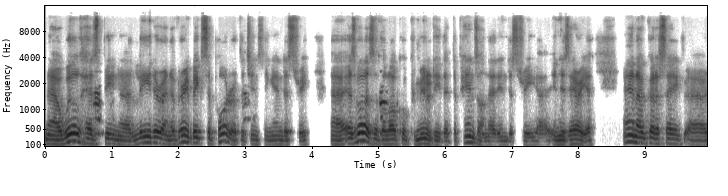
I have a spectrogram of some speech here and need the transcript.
Now, Will has been a leader and a very big supporter of the ginseng industry, uh, as well as of the local community that depends on that industry uh, in his area. And I've got to say, uh,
